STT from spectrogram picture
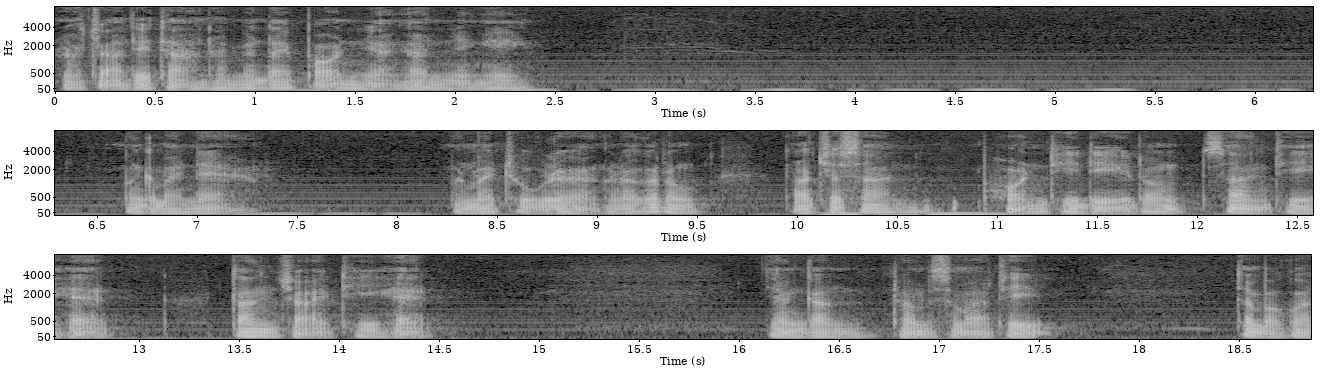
เราจะอธิษฐานให้มันได้ผลอย่างนั้นอย่างนี้มันก็ไม่แน่ มันไม่ถูกเรื่องเราก็ต้องเราจะสร้างผลที่ดีต้องสร้างที่เหตุ ตั้งใจที่เหตุ อย่างการทำสมาธิ ท่านบอกว่า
